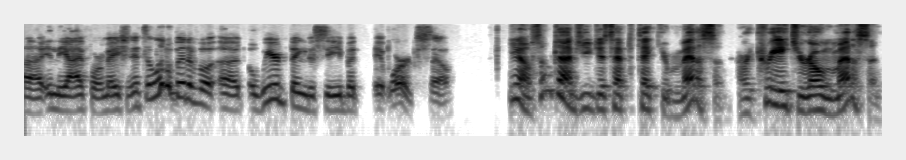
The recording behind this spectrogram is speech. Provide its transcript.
uh, in the I formation. It's a little bit of a, a, a weird thing to see, but it works. So you know, sometimes you just have to take your medicine or create your own medicine.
